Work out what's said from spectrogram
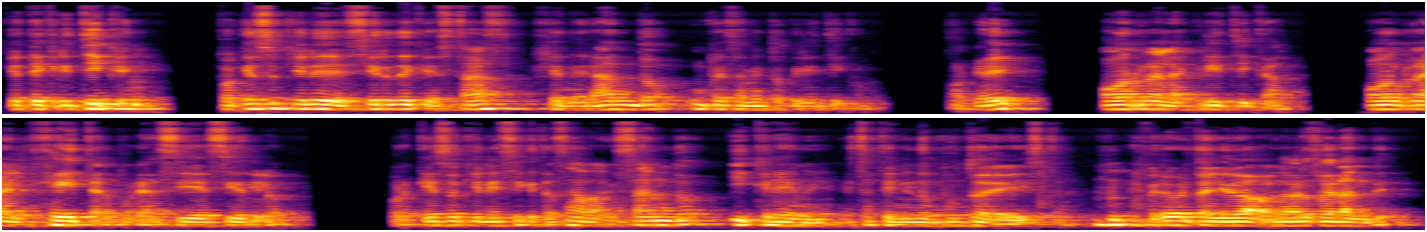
que te critiquen, porque eso quiere decir de que estás generando un pensamiento crítico, ¿ok? Honra la crítica, honra el hater, por así decirlo. Porque eso quiere decir que estás avanzando y créeme, estás teniendo un punto de vista. Espero haberte ayudado. Un abrazo grande.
